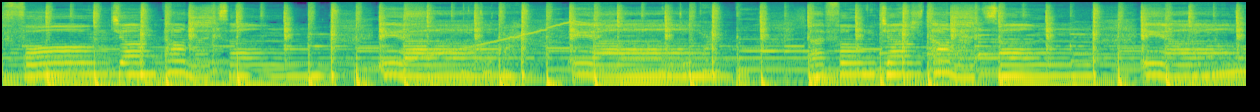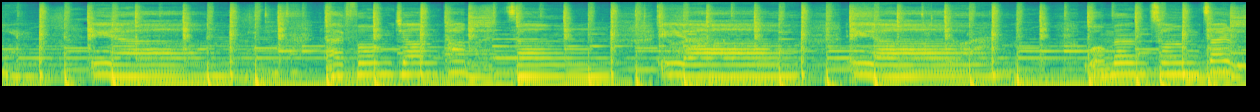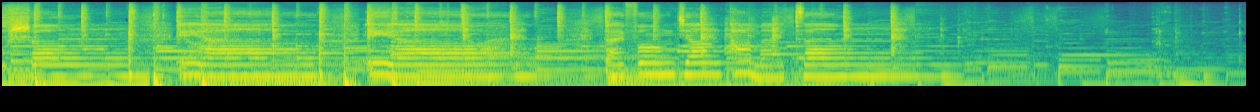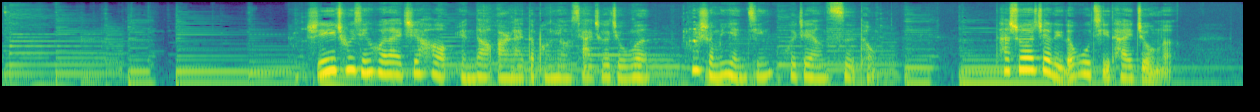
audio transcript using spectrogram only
风将。十一出行回来之后，远道而来的朋友下车就问：“为什么眼睛会这样刺痛？”他说：“这里的雾气太重了。”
